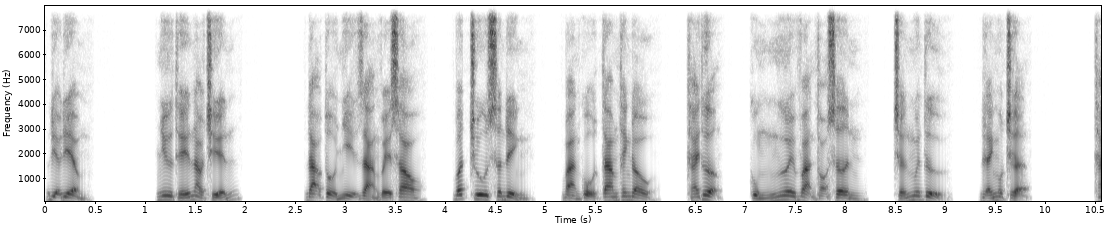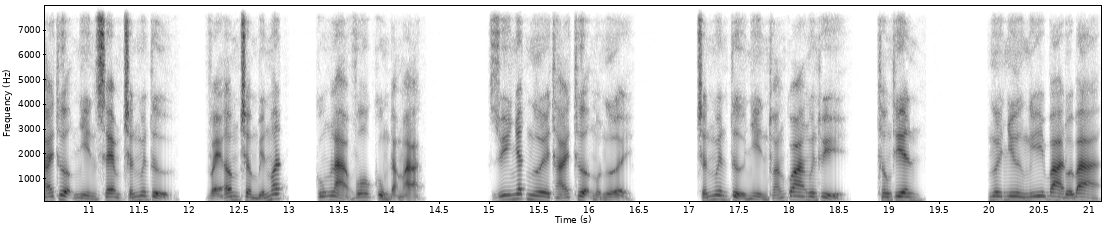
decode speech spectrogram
địa điểm, như thế nào chiến. Đạo tổ nhị giảng về sau, bất chu sơn đỉnh, bản cổ tam thanh đầu, Thái Thượng, cùng ngươi vạn thọ sơn, Trấn Nguyên Tử, đánh một trận. Thái Thượng nhìn xem Trấn Nguyên Tử, vẻ âm trầm biến mất, cũng là vô cùng đạm mạc. Duy nhất ngươi Thái Thượng một người. Trấn Nguyên Tử nhìn thoáng qua Nguyên Thủy, thông thiên. Ngươi như nghĩ ba đối ba,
